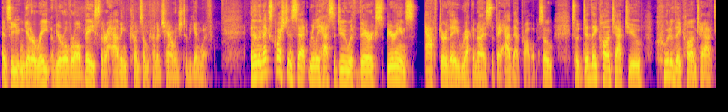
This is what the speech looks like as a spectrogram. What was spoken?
And so you can get a rate of your overall base that are having some kind of challenge to begin with. And then the next question set really has to do with their experience after they recognized that they had that problem. So, so did they contact you? Who did they contact?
